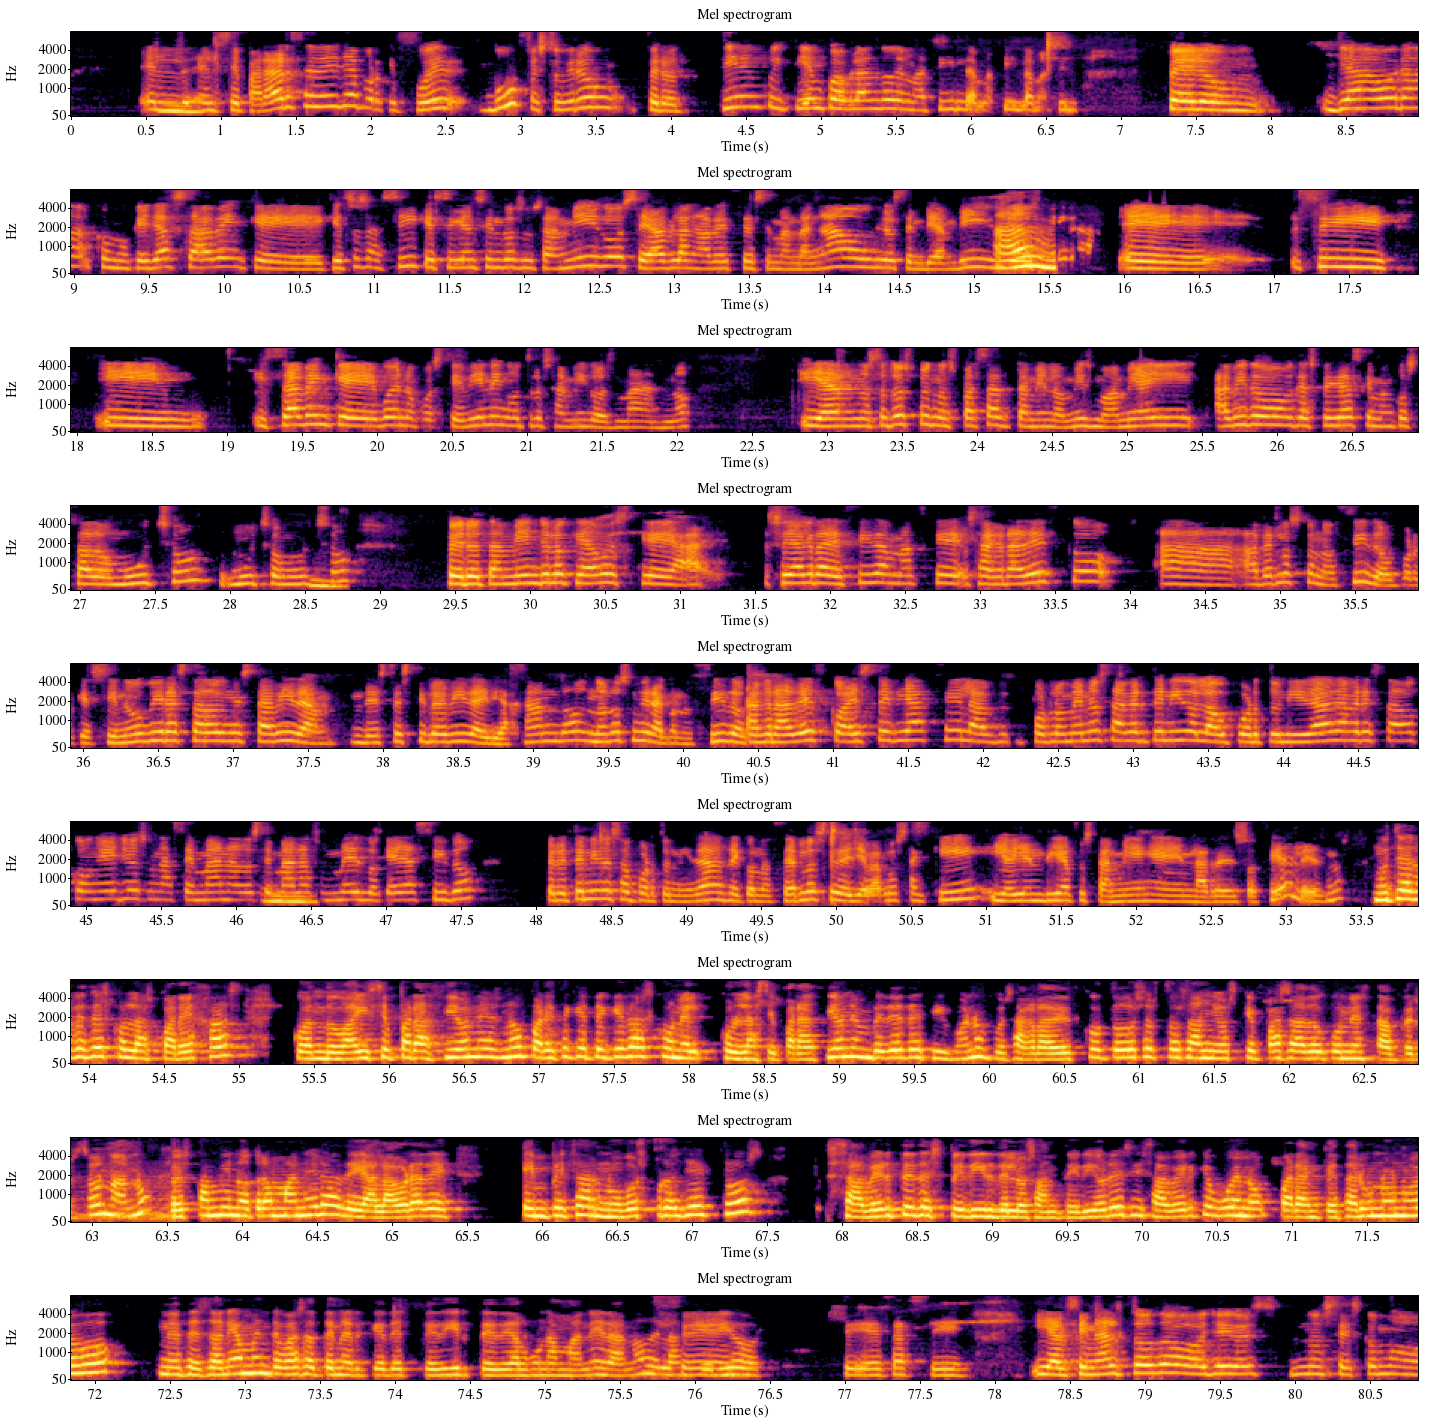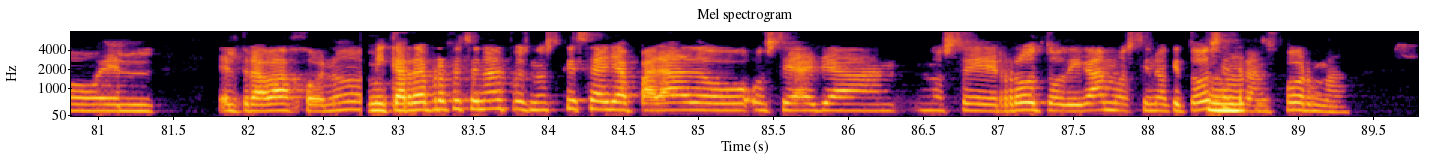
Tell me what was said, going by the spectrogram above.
el, mm. el separarse de ella porque fue, buf, estuvieron, pero tiempo y tiempo hablando de Matilda, Matilda, Matilda. Pero mm, ya ahora como que ya saben que, que, eso es así, que siguen siendo sus amigos, se hablan a veces, se mandan audios, se envían vídeos. Ah, eh, sí, y, y, saben que, bueno, pues que vienen otros amigos más, ¿no? Y a nosotros pues nos pasa también lo mismo. A mí hay, ha habido despedidas que me han costado mucho, mucho, mucho, mm. pero también yo lo que hago es que ah, soy agradecida más que, o sea, agradezco a haberlos conocido, porque si no hubiera estado en esta vida, de este estilo de vida y viajando, no los hubiera conocido. Agradezco a este viaje por lo menos haber tenido la oportunidad de haber estado con ellos una semana, dos semanas, un mes, lo que haya sido, pero he tenido esa oportunidad de conocerlos y de llevarlos aquí y hoy en día pues también en las redes sociales, ¿no? Muchas veces con las parejas, cuando hay separaciones, ¿no? Parece que te quedas con, el, con la separación en vez de decir, bueno, pues agradezco todos estos años que he pasado con esta persona, ¿no? Es también otra manera de, a la hora de empezar nuevos proyectos, saberte despedir de los anteriores y saber que, bueno, para empezar uno nuevo necesariamente vas a tener que despedirte de alguna manera, ¿no? Del anterior. Sí, es así. Y al final todo, yo digo, es, no sé, es como el, el trabajo, ¿no? Mi carrera profesional, pues no es que se haya parado o se haya, no sé, roto, digamos, sino que todo se transforma,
